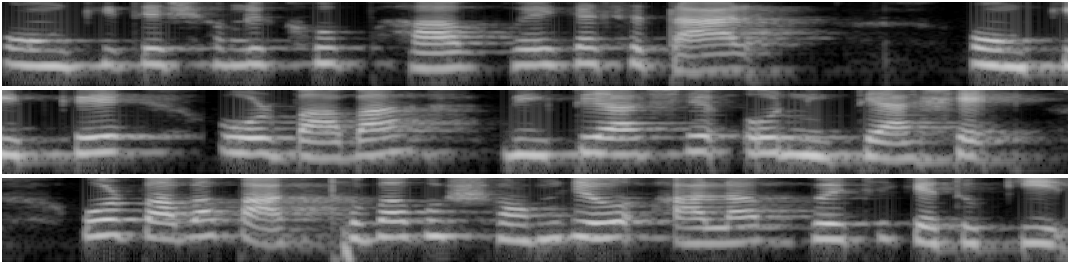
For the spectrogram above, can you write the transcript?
অঙ্কিতের সঙ্গে খুব ভাব হয়ে গেছে তার। অঙ্কিতকে ওর বাবা দিতে আসে ও নিতে আসে। ওর বাবা পার্থবাবুর সঙ্গেও আলাপ হয়েছে কেতুকির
